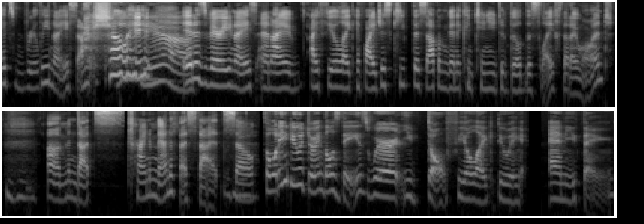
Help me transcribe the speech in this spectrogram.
it's really nice actually. Yeah. It is very nice and I I feel like if I just keep this up I'm going to continue to build this life that I want. Um and that's trying to manifest that. So So what do you do during those days where you don't feel like doing anything?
